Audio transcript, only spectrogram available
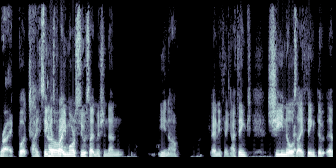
right? But I think it's probably So- more suicide mission than you know anything. I think she knows. I think the uh,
